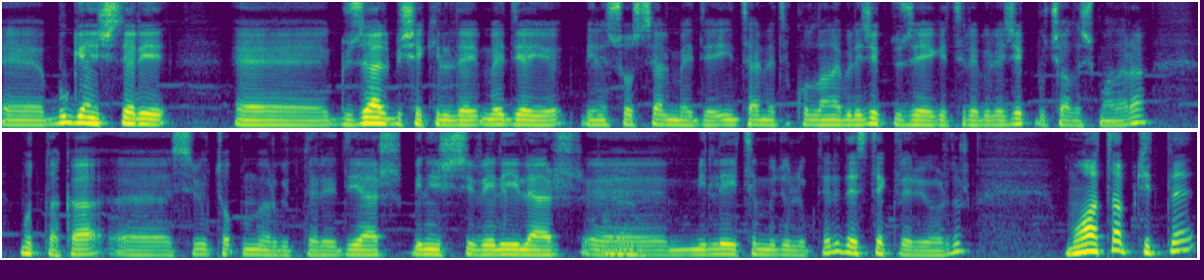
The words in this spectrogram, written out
e, bu gençleri e, güzel bir şekilde medyayı, yine sosyal medyayı, interneti kullanabilecek düzeye getirebilecek bu çalışmalara mutlaka e, sivil toplum örgütleri, diğer bilinçli veliler, e, Evet. milli eğitim müdürlükleri destek veriyordur. Muhatap kitle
